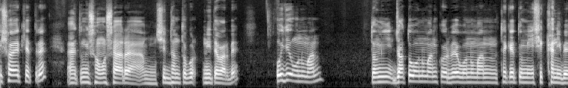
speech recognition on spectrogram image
বিষয়ের ক্ষেত্রে তুমি সমস্যার সিদ্ধান্ত নিতে পারবে। ওই যে অনুমান, তুমি যত অনুমান করবে, অনুমান থেকে তুমি শিক্ষা নিবে।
